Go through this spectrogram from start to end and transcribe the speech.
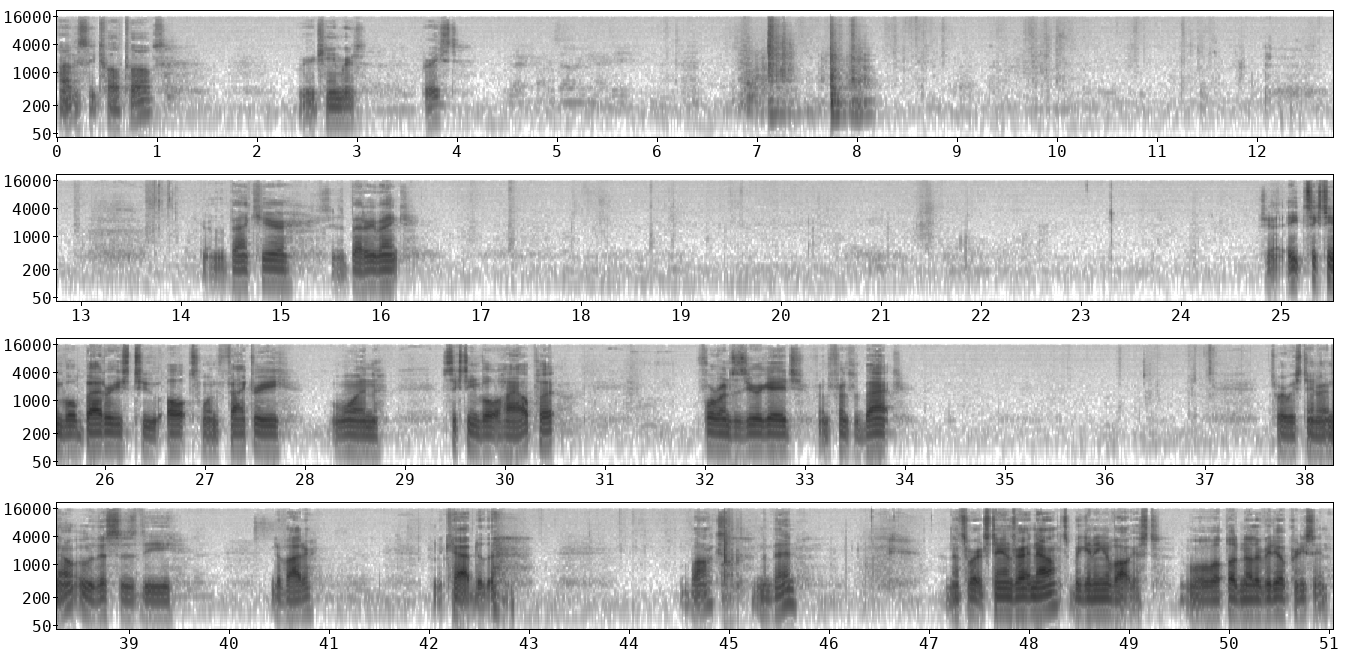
Obviously 12 12s. Rear chambers braced. Go to the back here. See the battery bank. Eight 16 volt batteries, two alts, one factory, one 16 volt high output. Four runs of zero gauge from the front to the back. That's where we stand right now. Ooh, this is the divider from the cab to the box in the bed. And that's where it stands right now. It's the beginning of August. We'll upload another video pretty soon.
